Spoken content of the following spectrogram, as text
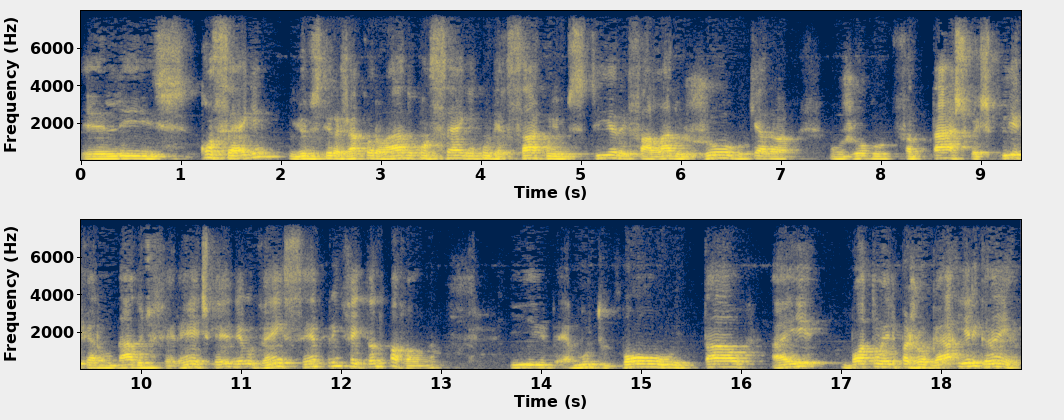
eles conseguem, o Yudhishthira já coroado, conseguem conversar com o Yudhishthira e falar do jogo, que era um jogo fantástico, explica, era um dado diferente, que aí o nego vem sempre enfeitando o pavão, né? E é muito bom e tal. Aí botam ele para jogar e ele ganha.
